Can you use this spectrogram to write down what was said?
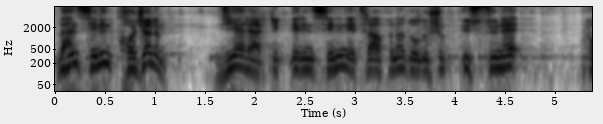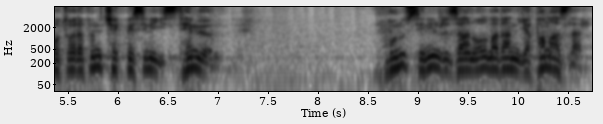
Ben senin kocanım. Diğer erkeklerin senin etrafına doluşup üstüne fotoğrafını çekmesini istemiyorum. Bunu senin rızan olmadan yapamazlar.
